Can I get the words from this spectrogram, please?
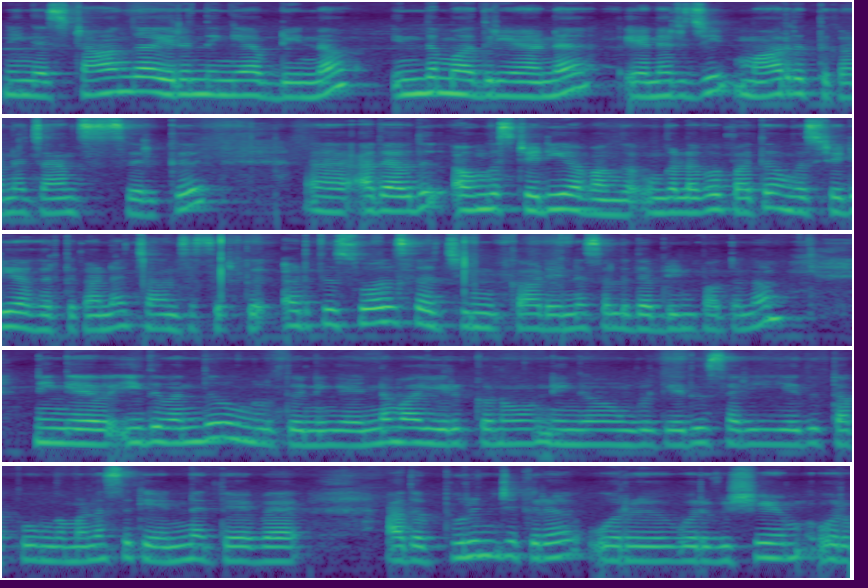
நீங்கள் ஸ்ட்ராங்காக இருந்தீங்க அப்படின்னா இந்த மாதிரியான எனர்ஜி மாறுறதுக்கான சான்சஸ் இருக்குது அதாவது அவங்க ஸ்டெடி ஆவாங்க. உங்கள் லவ்வை பார்த்து அவங்க ஸ்டெடி ஆகிறதுக்கான சான்சஸ் இருக்குது அடுத்து சோல் சர்ச்சிங் கார்டு என்ன சொல்லுது அப்படின்னு பார்த்தோன்னா நீங்கள் இது வந்து உங்களுக்கு நீங்கள் என்னவா இருக்கணும் நீங்கள் உங்களுக்கு எது சரி எது தப்பு உங்கள் மனசுக்கு என்ன தேவை அதை புரிஞ்சுக்கிற ஒரு ஒரு விஷயம் ஒரு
